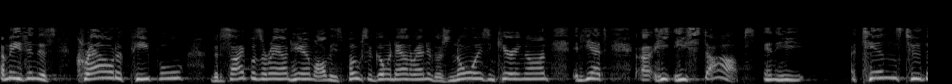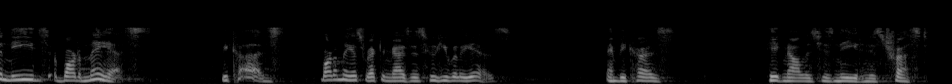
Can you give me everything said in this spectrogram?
I mean, he's in this crowd of people, the disciples around him, all these folks are going down around him, there's noise and carrying on, and yet uh, he, he stops and he attends to the needs of Bartimaeus because Bartimaeus recognizes who he really is and because he acknowledged his need and his trust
